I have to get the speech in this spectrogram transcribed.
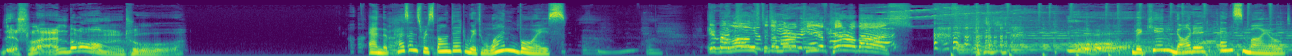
this land belong to? and the peasants responded with one voice. It belongs to the Marquis of Carabas. The king nodded and smiled.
